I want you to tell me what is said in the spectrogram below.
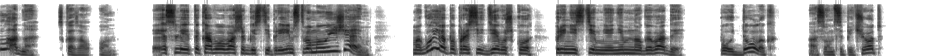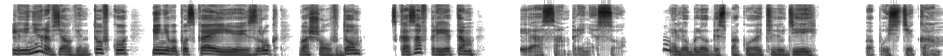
«Ладно, сказал он. «Если таково ваше гостеприимство, мы уезжаем. Могу я попросить девушку принести мне немного воды? Путь долг, а солнце печет». Лиенера взял винтовку и, не выпуская ее из рук, вошел в дом, сказав при этом «Я сам принесу. Не люблю беспокоить людей по пустякам».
